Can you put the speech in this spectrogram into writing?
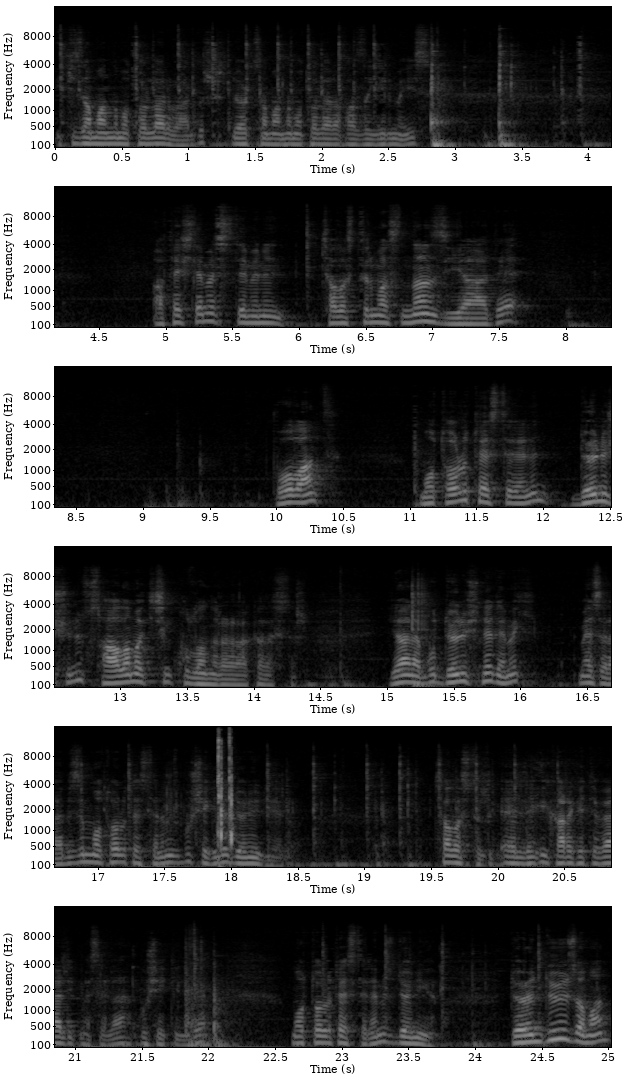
iki zamanlı motorlar vardır. Dört zamanlı motorlara fazla girmeyiz ateşleme sisteminin çalıştırmasından ziyade volant motorlu testerenin dönüşünü sağlamak için kullanılır arkadaşlar. Yani bu dönüş ne demek? Mesela bizim motorlu testeremiz bu şekilde dönüyor diyelim. Çalıştırdık. Elle ilk hareketi verdik mesela bu şekilde. Motorlu testeremiz dönüyor. Döndüğü zaman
